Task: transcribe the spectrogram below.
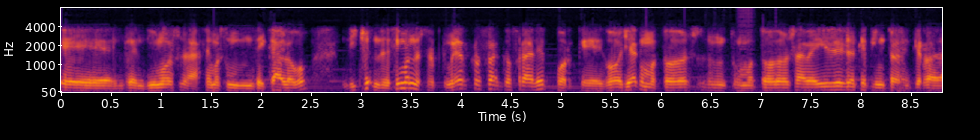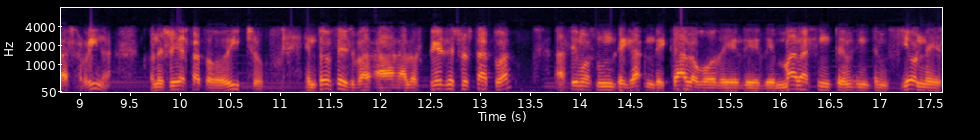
eh, rendimos, hacemos un decálogo. Dicho, decimos nuestro primer cofra- cofrade porque Goya, como todos, como todos sabéis, es el que pintó el entierro de la sardina. Con eso ya está todo dicho. Entonces, va a, a los pies de su estatua hacemos un decálogo de, de- de malas inten- intenciones,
